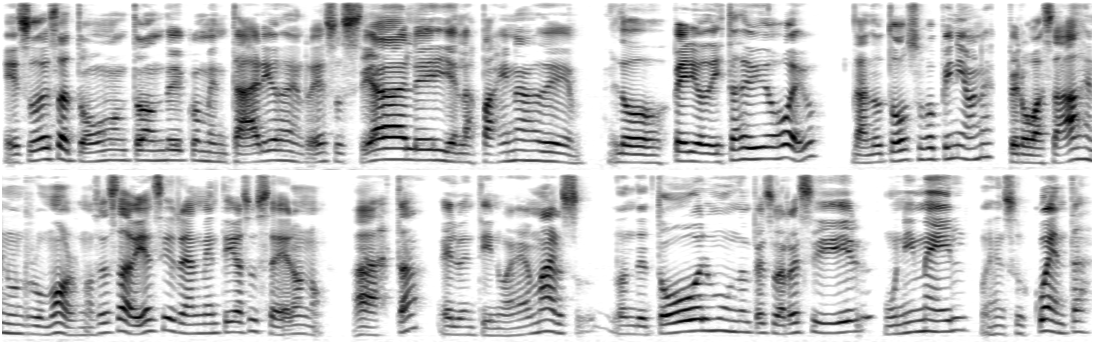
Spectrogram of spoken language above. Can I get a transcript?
Eso desató un montón de comentarios en redes sociales y en las páginas de los periodistas de videojuegos dando todas sus opiniones, pero basadas en un rumor. No se sabía si realmente iba a suceder o no hasta el 29 de marzo, donde todo el mundo empezó a recibir un email pues en sus cuentas,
